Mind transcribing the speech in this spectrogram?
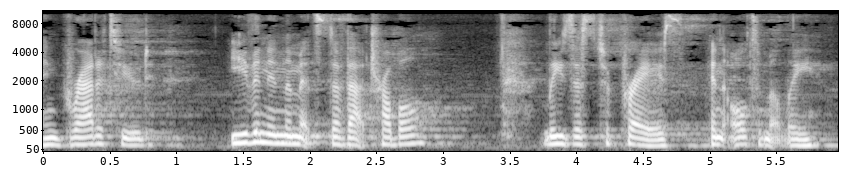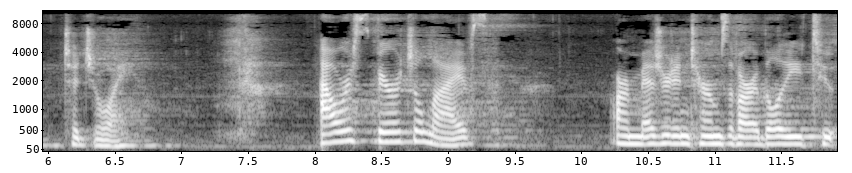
and gratitude, even in the midst of that trouble, leads us to praise and ultimately to joy. Our spiritual lives are measured in terms of our ability to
